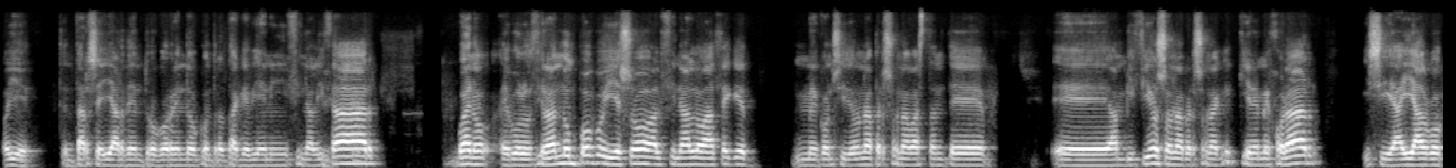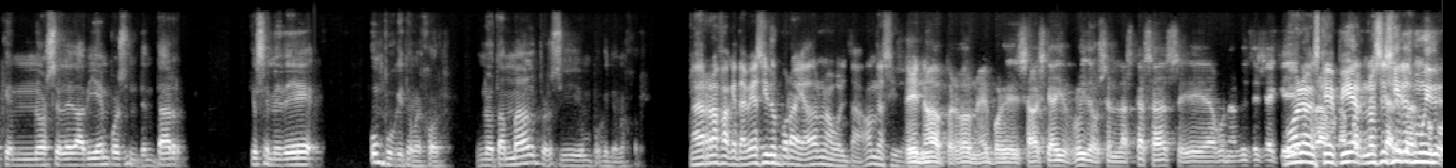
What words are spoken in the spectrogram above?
oye, intentar sellar dentro corriendo contraataque bien y finalizar. Bueno, evolucionando un poco y eso al final lo hace que me considero una persona bastante eh, ambiciosa, una persona que quiere mejorar y si hay algo que no se le da bien, pues intentar que se me dé un poquito mejor. No tan mal, pero sí un poquito mejor. A ver, Rafa, que te habías ido por ahí a dar una vuelta. ¿A dónde has ido? Eh, no, perdón, ¿eh? porque sabes que hay ruidos en las casas, eh, algunas veces hay que... bueno, es que, Pierre, no sé, si eres muy de,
